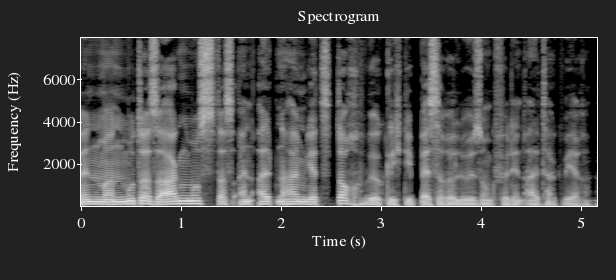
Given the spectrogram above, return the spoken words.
Wenn man Mutter sagen muss, dass ein Altenheim jetzt doch wirklich die bessere Lösung für den Alltag wäre.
